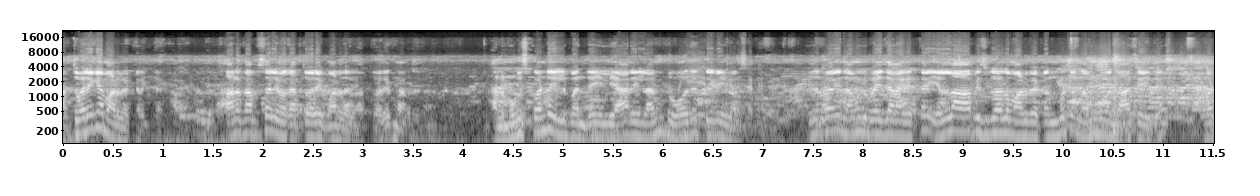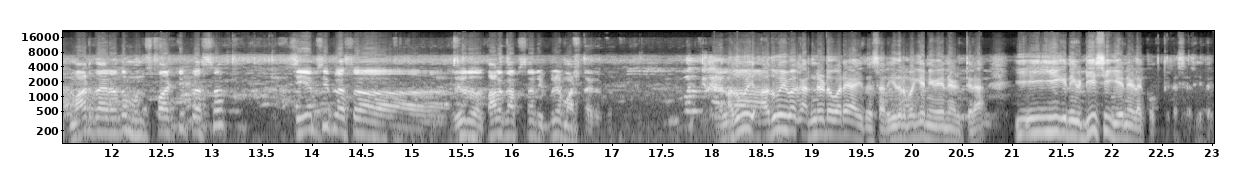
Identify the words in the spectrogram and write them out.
ಹತ್ತುವರೆಗೆ ಮಾಡ್ಬೇಕು ಕರೆಕ್ಟಾಗಿ ತಾಲೂಕು ಆಫೀಸಲ್ಲಿ ಇವಾಗ ಹತ್ತುವರೆಗೆ ಮಾಡಿದೆ ಹತ್ತುವರೆಗೆ ಮಾಡಬೇಕು. ಅಲ್ಲಿ ಮುಗಿಸ್ಕೊಂಡು ಇಲ್ಲಿ ಬಂದೆ ಇಲ್ಲಿ ಯಾರು ಇಲ್ಲ ಅಂತ ಹೋದೆ ತಿರ್ಗಿ ಇವಾಗ. ಸರ್ ಇದ್ರ ಬಗ್ಗೆ ನಮಗೆ ಬೇಜಾರಾಗುತ್ತೆ. ಎಲ್ಲ ಆಫೀಸ್ಗಳಲ್ಲೂ ಮಾಡ್ಬೇಕು ಅಂದ್ಬಿಟ್ಟು ನಮಗೂ ಒಂದು ಆಸೆ ಇದೆ. ಬಟ್ ಮಾಡ್ತಾ ಇರೋದು municipality plus C M C plus ಇವರು ತಾಲೂಕು ಆಫೀಸರ್ ಇಬ್ಬರೇ ಮಾಡ್ತಾ ಇರೋದು. ಅದು ಅದು ಇವಾಗ ಹನ್ನೆರಡುವರೆ ಆಯಿತು ಸರ್. ಇದ್ರ ಬಗ್ಗೆ ನೀವೇನು ಹೇಳ್ತೀರಾ? ಈ- ಈಗ ನೀವು ಡಿ ಸಿಗೆ ಏನು ಹೇಳಕ್ಕೆ ಹೋಗ್ತೀರಾ ಸರ್ ಇದ್ರ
